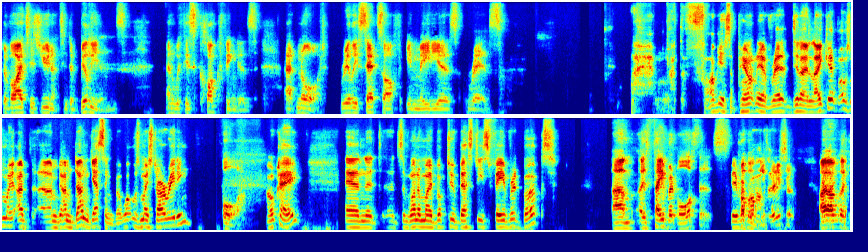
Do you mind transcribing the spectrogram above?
divides his units into billions, and with his clock fingers at naught, really sets off in medias res. I haven't got the foggiest. Apparently, I've read it. Did I like it? What was my? I'm, I'm, I'm done guessing. But what was my star rating? Four. Okay, and it, it's one of my booktube besties' favorite books. Um, uh, favorite authors. Favorite Probably authors? I would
